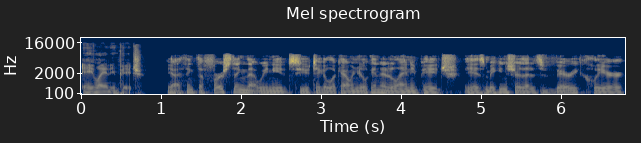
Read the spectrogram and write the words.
a landing page? Yeah, I think the first thing that we need to take a look at when you're looking at a landing page is making sure that it's very clear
